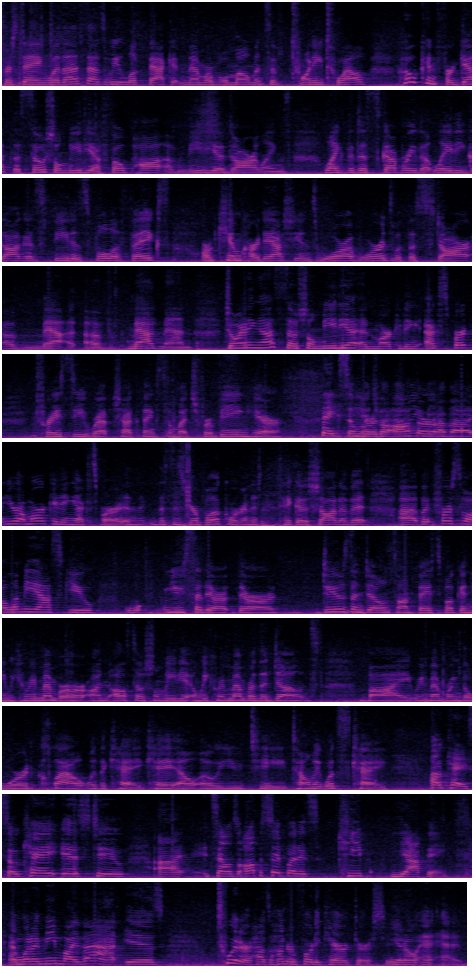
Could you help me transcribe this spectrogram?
for staying with us as we look back at memorable moments of 2012. Who can forget the social media faux pas of media darlings, like the discovery that Lady Gaga's feed is full of fakes, or Kim Kardashian's war of words with the star of, Ma of Mad Men. Joining us, social media and marketing expert Tracy Repchuk. Thanks so much for being here. Thanks so much. You're the author me. of a. You're a marketing expert, and this is your book. We're going to take a shot of it. Uh, but first of all, let me ask you. You said there are, there are do's and don'ts on Facebook, and we can remember, or on all social media, and we can remember the don'ts by remembering the word clout with a K, K L O U T. Tell me, what's K? Okay, so K is to, uh, it sounds opposite, but it's keep yapping. And what I mean by that is Twitter has 140 characters, you know, and, and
